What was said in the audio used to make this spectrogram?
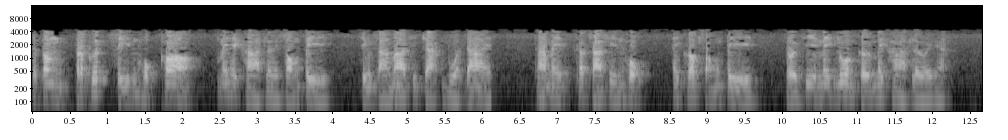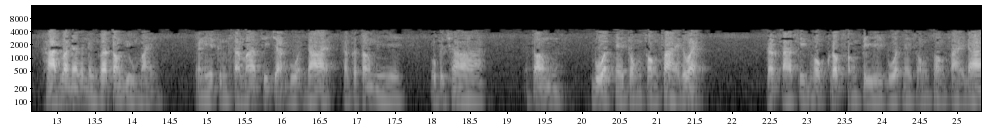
จะต้องประพฤติศีลหกข้อไม่ให้ขาดเลยสองปี จึงสามารถที่จะบวชได้ ถ้าไม่รักษาศีลหกให้ครบสองปี โดยที่ไม่ล่วงเกินไม่ขาดเลยเนี่ย ขาดวันใดวันหนึ่งก็ต้องอยู่ใหม่อย่างนี้ถึงสามารถที่จะบวชได้ แล้วก็ต้องมีอุปชา ต้องบวชในสงสองฝ่ายด้วย รักษาศีลหกครบสองปี บวชในสงสองฝ่ายได้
